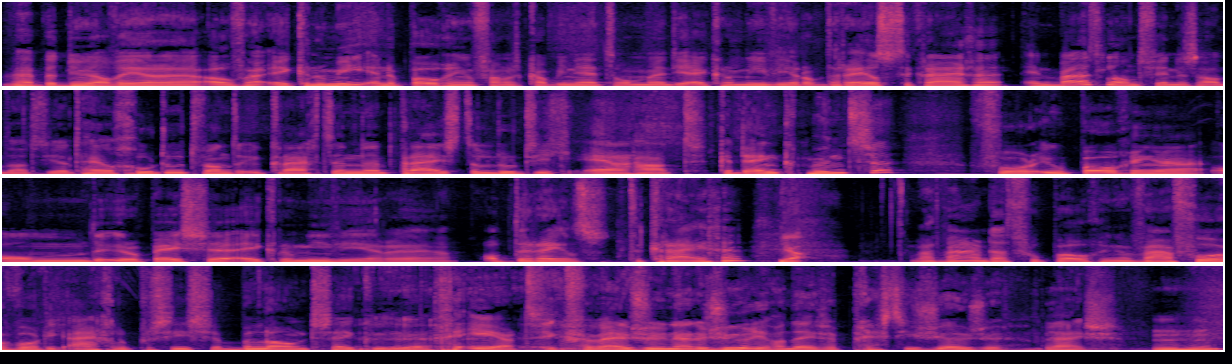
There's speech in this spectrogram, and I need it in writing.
We hebben het nu alweer uh, over economie en de pogingen van het kabinet om uh, die economie weer op de rails te krijgen. In het buitenland vinden ze al dat u het heel goed doet, want u krijgt een uh, prijs, de Ludwig Erhard Gedenkmünze, voor uw pogingen om de Europese economie weer op de rails te krijgen. Ja. Wat waren dat voor pogingen? Waarvoor wordt u eigenlijk precies beloond, zeker uh, geëerd? Ik verwijs u naar de jury van deze prestigieuze prijs. Mm -hmm.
